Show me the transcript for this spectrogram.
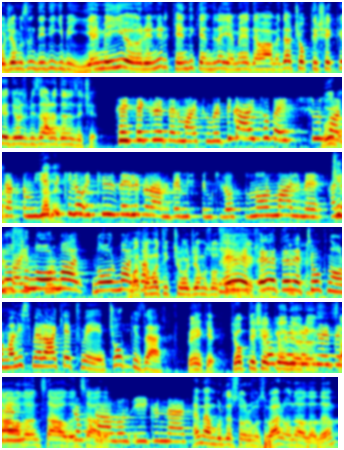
hocamızın dediği gibi yemeği öğrenir, kendi kendine yemeye devam eder. Çok teşekkür ediyoruz bizi aradığınız için. Teşekkür ederim Aytuğ Bey. Bir de Aytuğ Bey şunu Buyurun. soracaktım. Tabii. 7 kilo 250 gram demiştim kilosu. Normal mi? Hani zayıf Kilosu mı? normal, normal. Ka- Matematikçi hocamız o söyleyecek. Evet, şimdi. evet, evet çok normal. Hiç merak etmeyin. Çok güzel. Peki. Çok teşekkür Çok ediyoruz. teşekkür ederim. Sağ olun, sağ olun, Çok sağ, olun. İyi günler. Hemen burada sorumuz var. Onu alalım.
